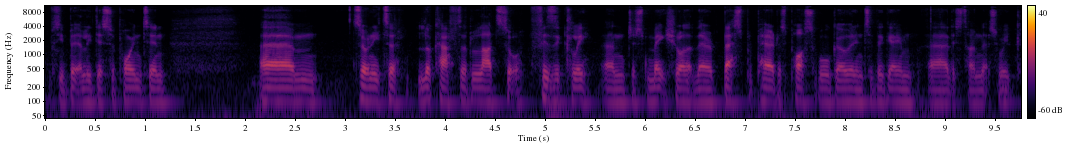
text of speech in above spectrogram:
obviously bitterly disappointing. Um, so we need to look after the lads sort of physically and just make sure that they're best prepared as possible going into the game uh, this time next week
